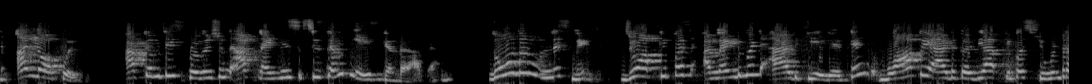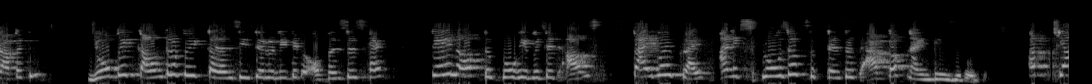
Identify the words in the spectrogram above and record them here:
अनलॉफुल एक्टिविटीज़ प्रिवेंशन एक्ट 1967 ये इसके अंदर आता है। 2019 में जो आपके पास अमेंडमेंट ऐड किए गए थे, वहाँ पे ऐड कर दिया आपके पास ह्यूमन ट्रैफिकिंग जो भी काउंटरफीट करेंसी से रिलेटेड ऑफेंसेस है sale of the prohibited arms cyber crime and explosive substances act of 1902 अब क्या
